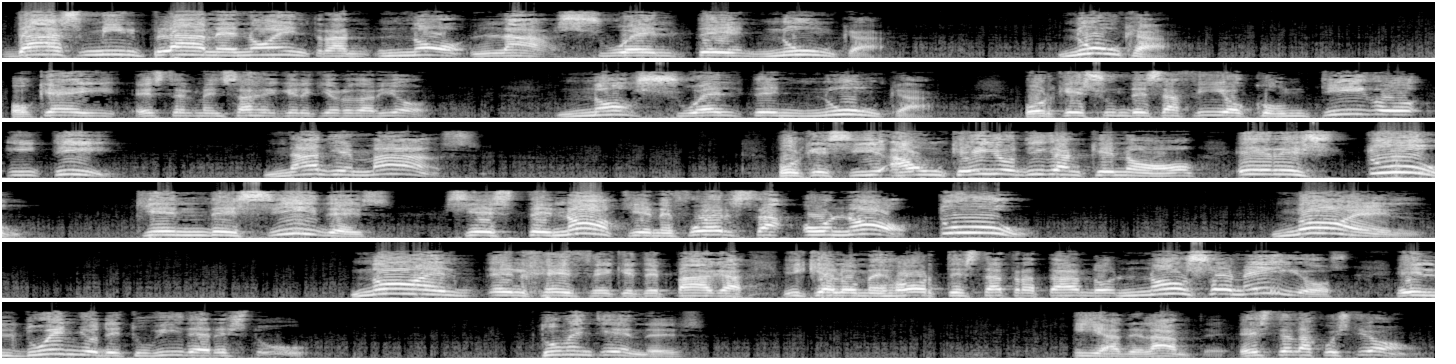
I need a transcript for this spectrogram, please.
das mil planes, no entran, no la suelte nunca. Nunca. ¿Ok? Este es el mensaje que le quiero dar yo. No suelte nunca, porque es un desafío contigo y ti. Nadie más. Porque si, aunque ellos digan que no, eres tú quien decides si este no tiene fuerza o no. Tú. No él. No el, jefe que te paga y que a lo mejor te está tratando. No son ellos. El dueño de tu vida eres tú. ¿Tú me entiendes? Y adelante. Esta es la cuestión.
